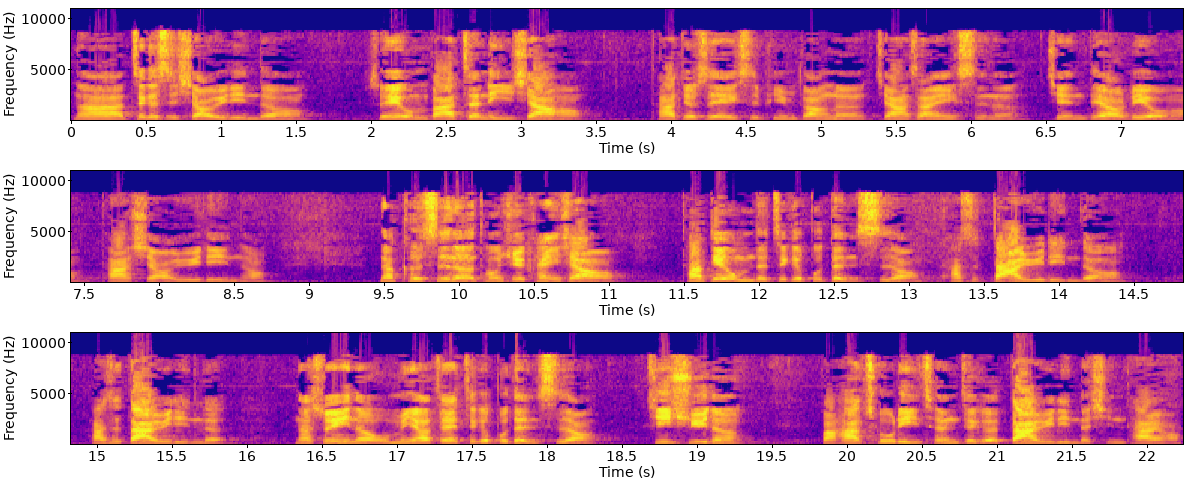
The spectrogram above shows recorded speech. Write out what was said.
那这个是小于零的哦，所以我们把它整理一下哈，它就是 x 平方呢加上 x 呢减掉六哈，它小于零哈。那可是呢，同学看一下哦，它给我们的这个不等式哦，它是大于零的哦，它是大于零的。那所以呢，我们要在这个不等式哦，继续呢把它处理成这个大于零的形态哦。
